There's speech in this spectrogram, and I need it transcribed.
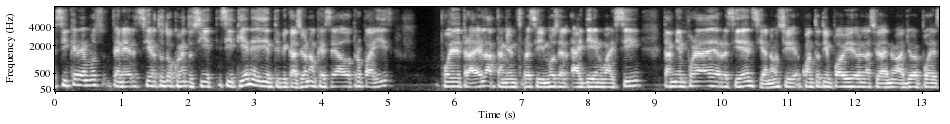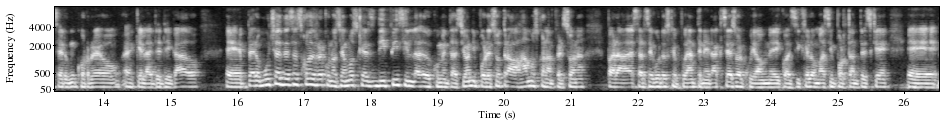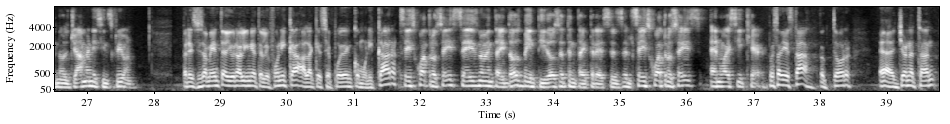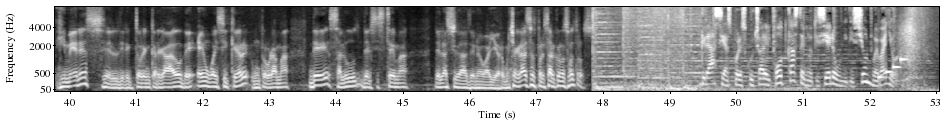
si queremos tener ciertos documentos, si, si tiene identificación, aunque sea de otro país, puede traerla. También recibimos el ID NYC, también prueba de residencia, ¿no? Si cuánto tiempo ha vivido en la ciudad de Nueva York, puede ser un correo eh, que le haya llegado. Eh, pero muchas de esas cosas reconocemos que es difícil la documentación y por eso trabajamos con la persona para estar seguros que puedan tener acceso al cuidado médico. Así que lo más importante es que eh, nos llamen y se inscriban. Precisamente hay una línea telefónica a la que se pueden comunicar. 646-692-2273. Es el 646 NYC Care. Pues ahí está, doctor eh, Jonathan Jiménez, el director encargado de NYC Care, un programa de salud del sistema de la ciudad de Nueva York. Muchas gracias por estar con nosotros. Gracias por escuchar el podcast del noticiero Univisión Nueva York.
